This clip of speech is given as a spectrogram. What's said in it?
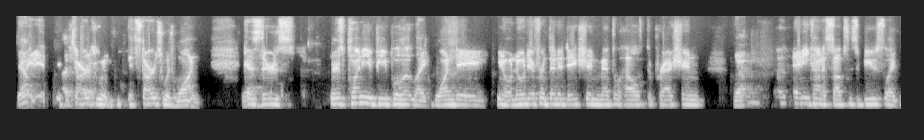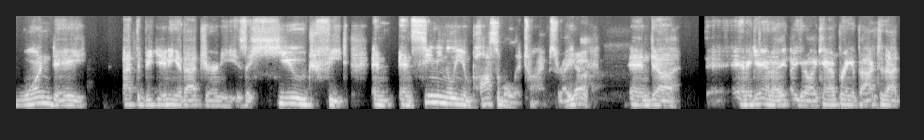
yeah right? it, it starts right. with it starts with one because yeah. there's there's plenty of people that like one day, you know, no different than addiction, mental health, depression, yeah, any kind of substance abuse. Like one day, at the beginning of that journey is a huge feat and and seemingly impossible at times, right? Yeah. And uh, and again, I you know I can't bring it back to that.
